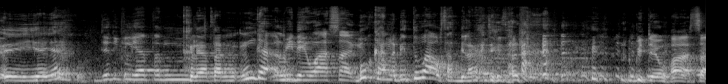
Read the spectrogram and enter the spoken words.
Iya ya. Jadi kelihatan Kelihatan enggak lebih dewasa gitu. Bukan lebih tua Ustaz bilang aja Ustaz. lebih dewasa.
